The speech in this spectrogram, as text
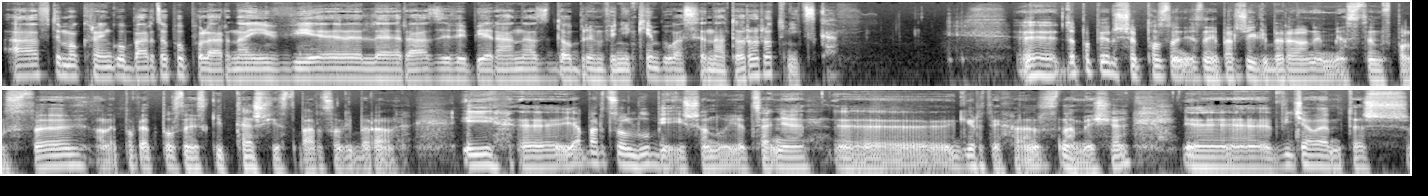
a w tym okręgu bardzo popularna i wiele razy wybierana z dobrym wynikiem była senator Rotnicka. E, To po pierwsze Poznań jest najbardziej liberalnym miastem w Polsce, ale powiat poznański też jest bardzo liberalny. I e, ja bardzo lubię i szanuję, cenię e, Giertycha, znamy się. E, widziałem też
